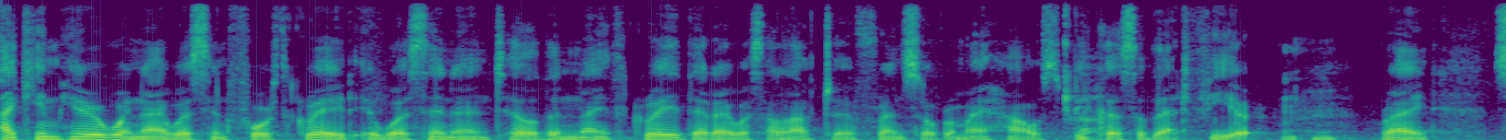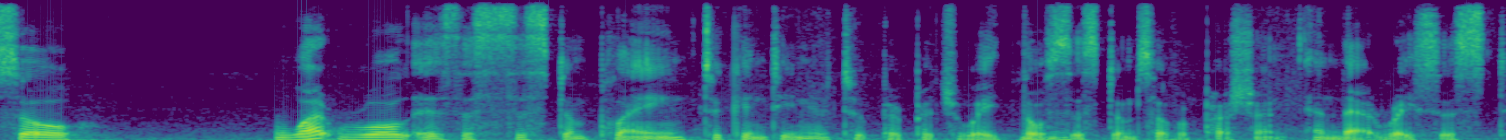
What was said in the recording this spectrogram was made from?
I came here when I was in fourth grade. It wasn't until the ninth grade that I was allowed to have friends over my house ah. because of that fear, mm-hmm. right? So, what role is the system playing to continue to perpetuate those mm-hmm. systems of oppression and that racist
